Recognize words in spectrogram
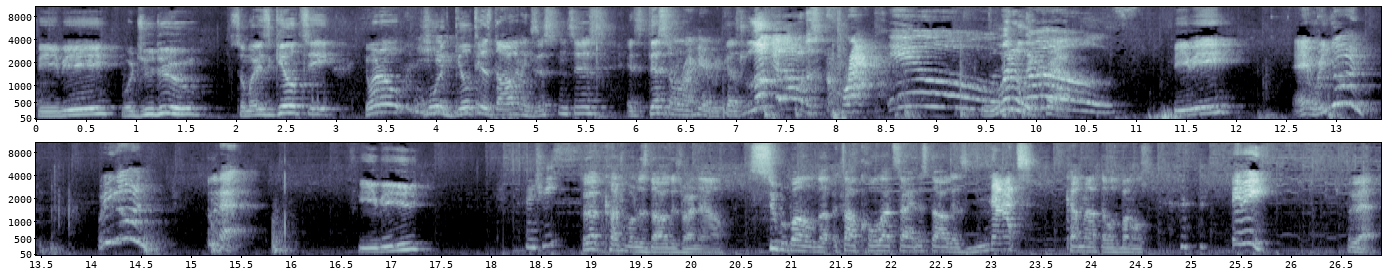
Phoebe, what'd you do? Somebody's guilty. You wanna know who the guiltiest dog in existence is? It's this one right here because look at all this crap. Ew! Literally crap. Phoebe? Hey, where you going? Where you going? Look at that. Phoebe? Want a treat? Look how comfortable this dog is right now. Super bundled up. It's all cold outside. This dog is not coming out those bundles. Phoebe! Look at that.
